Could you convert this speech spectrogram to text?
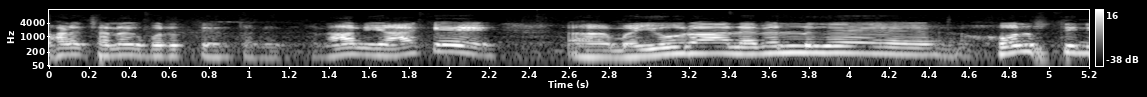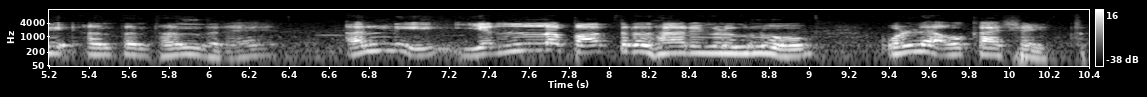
ಬಹಳ ಚೆನ್ನಾಗಿ ಬರುತ್ತೆ ಅಂತ ನಾನು ಯಾಕೆ ಮಯೂರ ಲೆವೆಲ್ಗೆ ಹೋಲಿಸ್ತೀನಿ ಅಂತಂತಂದರೆ, ಅಲ್ಲಿ ಎಲ್ಲ ಪಾತ್ರಧಾರಿಗಳಿಗೂ ಒಳ್ಳೆ ಅವಕಾಶ ಇತ್ತು.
